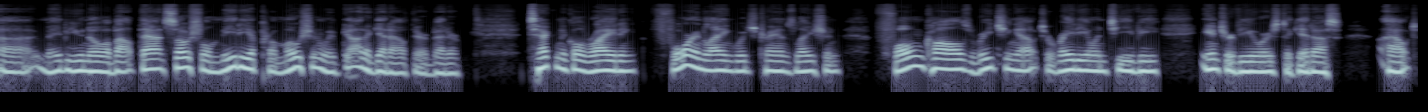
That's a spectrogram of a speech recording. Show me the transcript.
uh, maybe you know about that. Social media promotion, we've got to get out there better. Technical writing, foreign language translation, phone calls, reaching out to radio and TV interviewers to get us out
